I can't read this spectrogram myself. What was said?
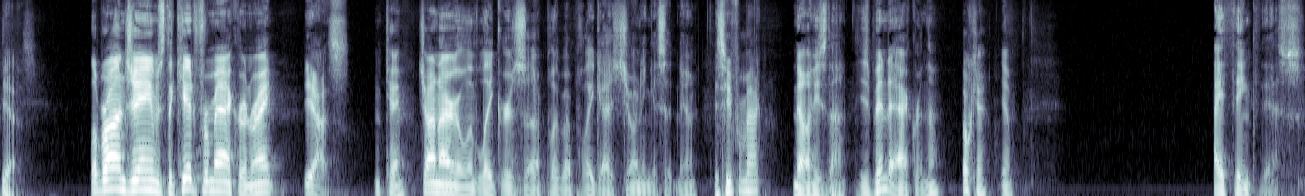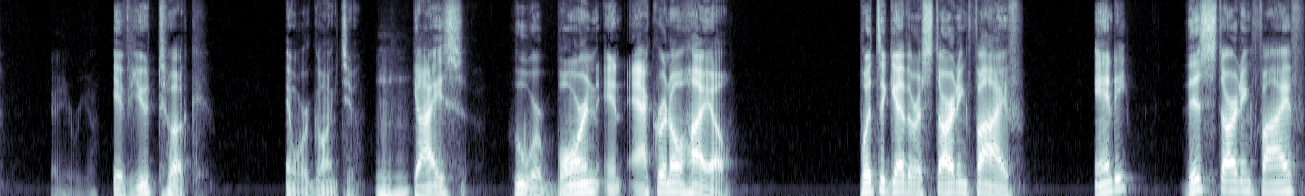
Yes, LeBron James, the kid from Akron, right? yes. Okay. John Ireland, Lakers uh, play-by-play guys, joining us at noon. Is he from Akron? No, he's not. He's been to Akron though. Okay. Yeah. I think this: Okay, here we go. if you took, and we're going to. Mm-hmm. guys who were born in Akron, Ohio, put together a starting five. Andy, this starting five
